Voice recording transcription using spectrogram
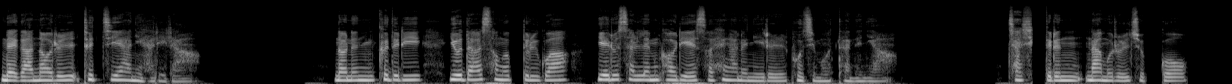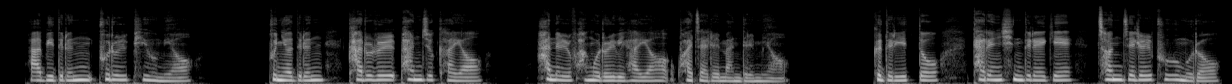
내가 너를 듣지 아니하리라. 너는 그들이 유다 성읍들과 예루살렘 거리에서 행하는 일을 보지 못하느냐. 자식들은 나무를 줍고 아비들은 불을 피우며 부녀들은 가루를 반죽하여 하늘 황후를 위하여 과자를 만들며 그들이 또 다른 신들에게 전제를 부음으로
